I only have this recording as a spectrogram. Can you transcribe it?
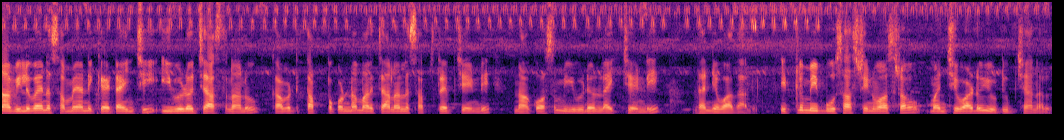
నా విలువైన సమయాన్ని కేటాయించి ఈ వీడియో చేస్తున్నాను. కాబట్టి తప్పకుండా మన ఛానల్ని సబ్స్క్రైబ్ చేయండి. నా కోసం ఈ వీడియోని లైక్ చేయండి. ధన్యవాదాలు. ఇట్లు మీ భూసా శ్రీనివాసరావు మంచివాడు యూట్యూబ్ ఛానల్.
